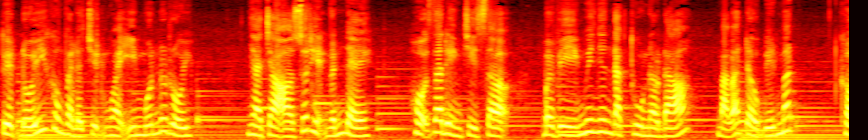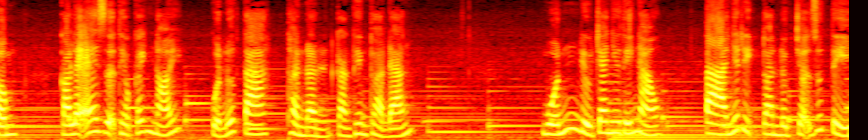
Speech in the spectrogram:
tuyệt đối không phải là chuyện ngoài ý muốn nữa rồi. Nhà trọ xuất hiện vấn đề, hộ gia đình chỉ sợ bởi vì nguyên nhân đặc thù nào đó mà bắt đầu biến mất. Không, có lẽ dựa theo cách nói của nước ta, thần ẩn càng thêm thỏa đáng. Muốn điều tra như thế nào, ta nhất định toàn lực trợ giúp tỷ.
